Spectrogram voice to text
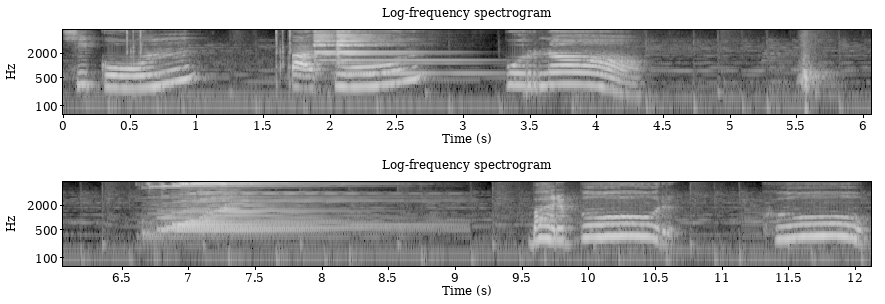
शिकून पासून पूर्ण. भरपूर खूप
